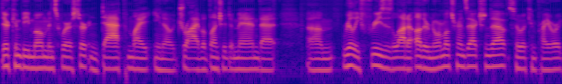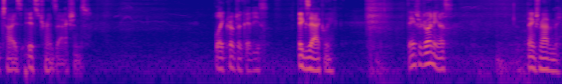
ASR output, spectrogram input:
there can be moments where a certain DApp might you know drive a bunch of demand that um, really freezes a lot of other normal transactions out so it can prioritize its transactions. Like CryptoKitties. Exactly. Thanks for joining us. Thanks for having me.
